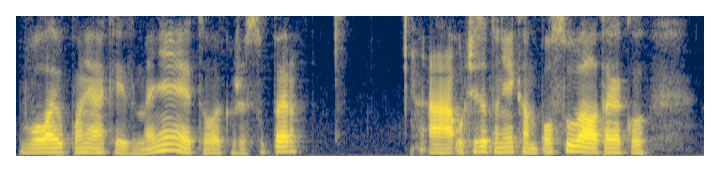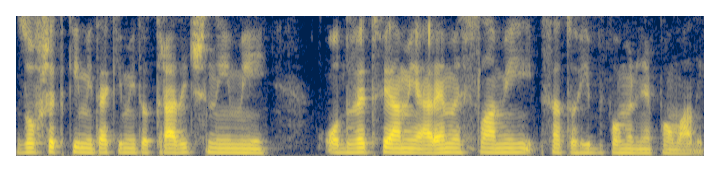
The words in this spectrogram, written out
volajú po nejakej zmene, je to akože super. A určite sa to niekam posúva, ale tak ako so všetkými takýmito tradičnými odvetviami a remeslami sa to hýba pomerne pomaly.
